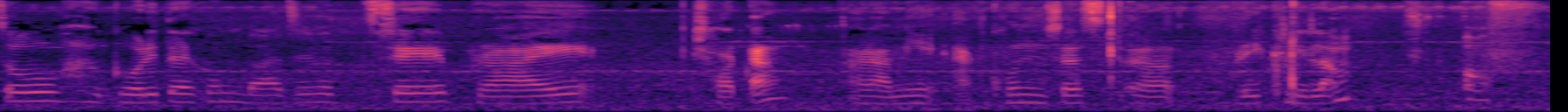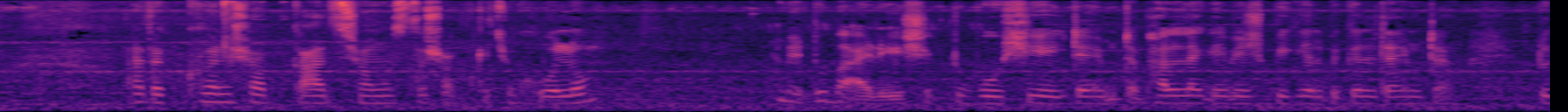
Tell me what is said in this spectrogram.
সো ঘড়িতে এখন বাজে হচ্ছে প্রায় ছটা আর আমি এখন জাস্ট ব্রেক নিলাম। অফ এতক্ষণ সব কাজ সমস্ত সব কিছু হলো। একটু বাইরে এসে একটু বসি, এই টাইমটা ভালো লাগে বেশ বিকেল বিকেল টাইমটা একটু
